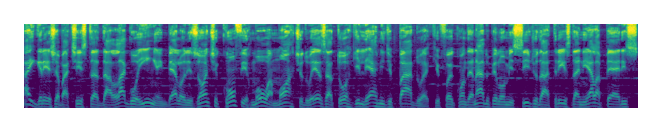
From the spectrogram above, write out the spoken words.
A Igreja Batista da Lagoinha, em Belo Horizonte, confirmou a morte do ex-ator Guilherme de Pádua, que foi condenado pelo homicídio da atriz Daniela Pérez,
